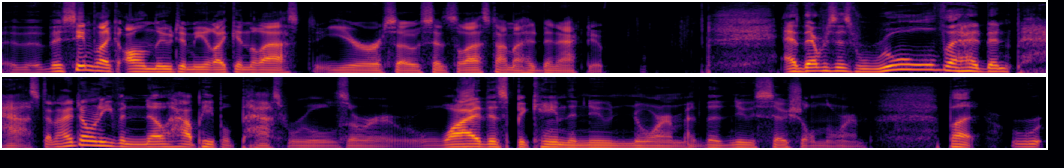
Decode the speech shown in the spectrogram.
they seemed like all new to me, like in the last year or so since the last time I had been active. And there was this rule that had been passed, and I don't even know how people pass rules or why this became the new norm, the new social norm. But r-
